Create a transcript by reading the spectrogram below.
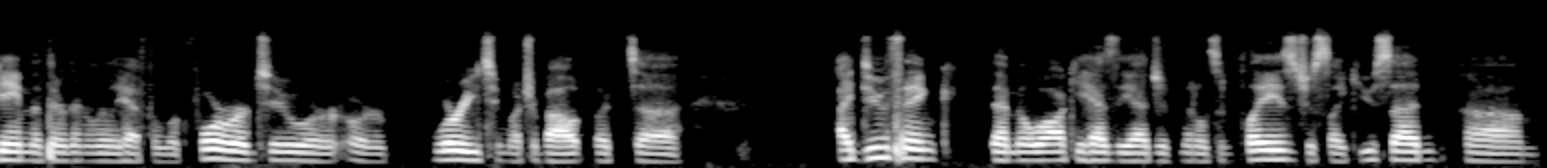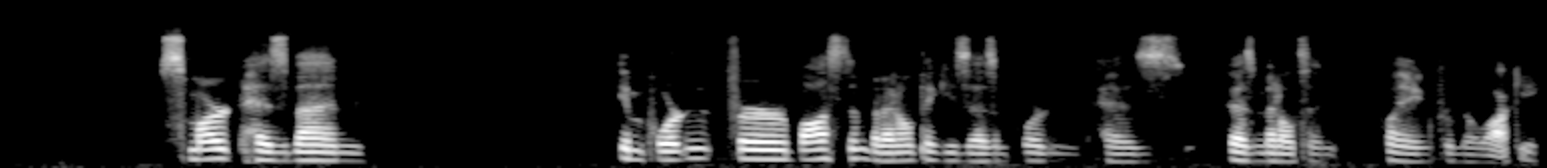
game that they're going to really have to look forward to or, or worry too much about. But uh, I do think that Milwaukee has the edge if Middleton plays, just like you said. Um, Smart has been important for Boston, but I don't think he's as important as as Middleton playing for Milwaukee.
